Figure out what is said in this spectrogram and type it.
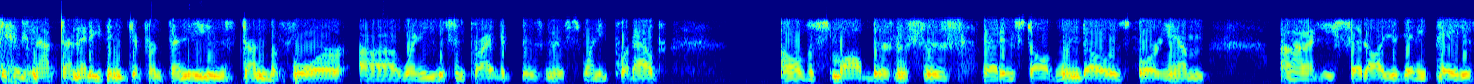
has not done anything different than he has done before uh, when he was in private business, when he put out all the small businesses that installed windows for him. Uh, he said all you're getting paid is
